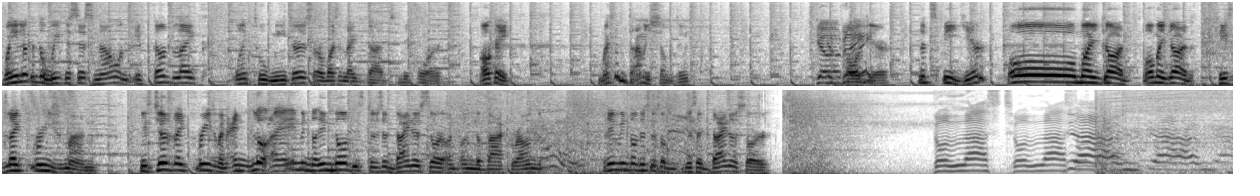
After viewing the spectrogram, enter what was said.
when you look at the weaknesses now, it felt like only two meters, or was it like that before? Okay, might have damaged something. Oh dear. Let's be here. Oh my god. Oh my god. He's like Freeze Man. He's just like Freeze Man. And look, I even didn't notice there's a dinosaur on, on the background. I didn't even notice there's a, there's a dinosaur. The last, the last. Damn, damn.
